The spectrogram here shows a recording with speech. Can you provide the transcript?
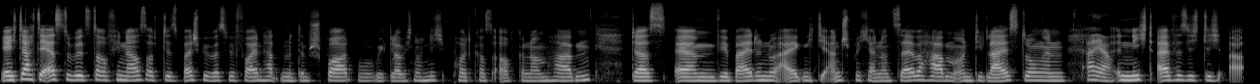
Ja, ich dachte erst, du willst darauf hinaus, auf das Beispiel, was wir vorhin hatten mit dem Sport, wo wir, glaube ich, noch nicht Podcast aufgenommen haben, dass ähm, wir beide nur eigentlich die Ansprüche an uns selber haben und die Leistungen Ah ja. nicht eifersüchtig äh,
